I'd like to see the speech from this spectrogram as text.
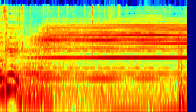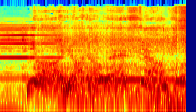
Okay. My honor is no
